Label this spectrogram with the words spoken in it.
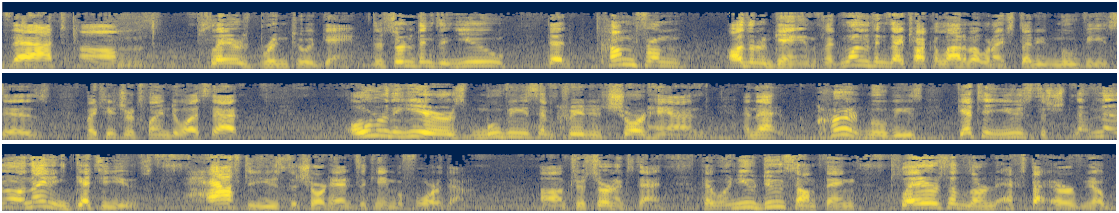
that um, players bring to a game. There's certain things that you that come from other games. Like one of the things I talk a lot about when I studied movies is my teacher explained to us that over the years, movies have created shorthand, and that current movies get to use the sh- no, not even get to use, have to use the shorthands that came before them. Um, to a certain extent, that when you do something, players have learned to expect, or you know,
